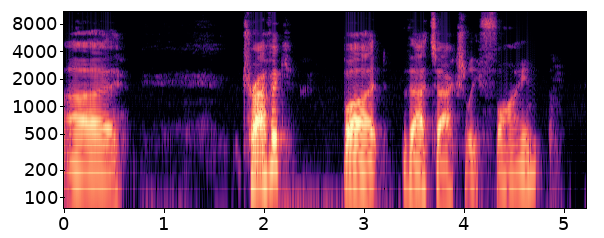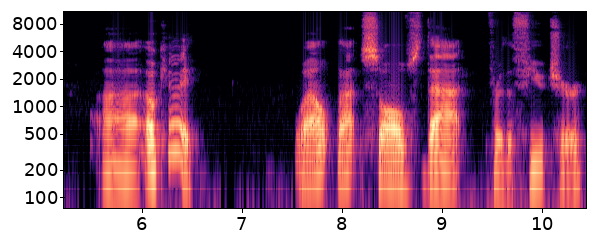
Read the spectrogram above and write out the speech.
uh, uh, traffic, but that's actually fine. okay, well, that solves that for the future.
